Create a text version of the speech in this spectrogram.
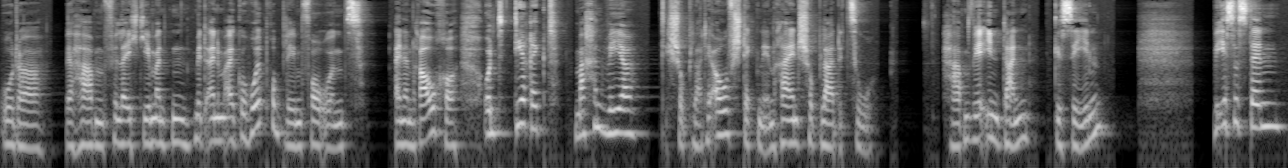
Oder wir haben vielleicht jemanden mit einem Alkoholproblem vor uns einen Raucher und direkt machen wir die Schublade auf, stecken ihn rein, Schublade zu. Haben wir ihn dann gesehen? Wie ist es denn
